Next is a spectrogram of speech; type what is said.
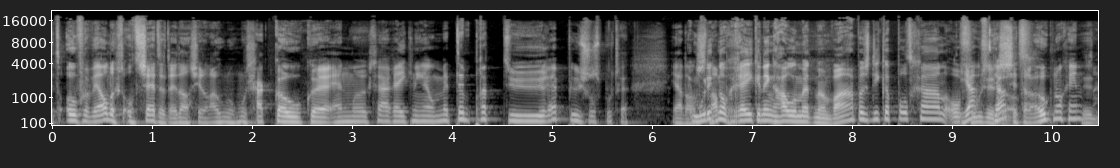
Het overweldigt ontzettend. En als je dan ook nog moet gaan koken en moet daar rekening houden met temperatuur en puzzels moet gaan. Ja, dan Moet ik nog rekening houden met mijn wapens die kapot gaan? Of ja, hoe zit ja, dat? zit er ook nog in. Dat,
